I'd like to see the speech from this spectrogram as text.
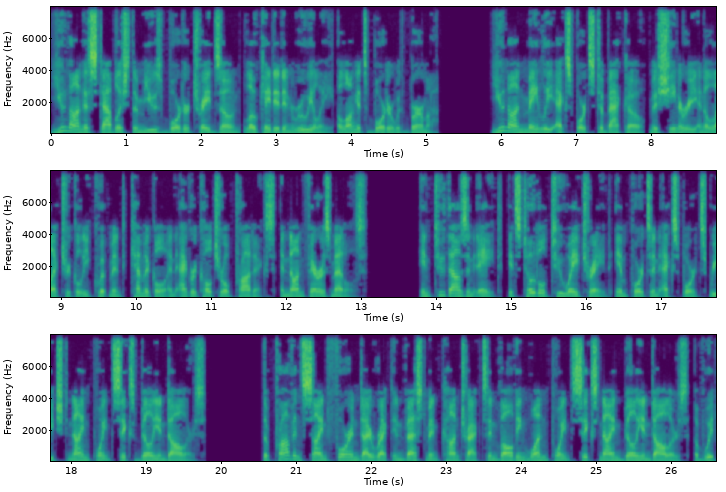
Yunnan established the Muse Border Trade Zone located in Ruili along its border with Burma. Yunnan mainly exports tobacco, machinery and electrical equipment, chemical and agricultural products, and non-ferrous metals. In 2008, its total two-way trade imports and exports reached $9.6 billion. The province signed foreign direct investment contracts involving $1.69 billion, of which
